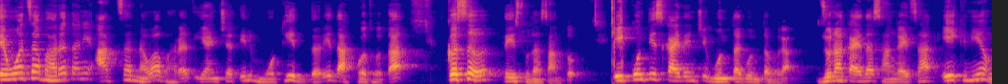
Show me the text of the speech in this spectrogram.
तेव्हाचा भारत आणि आजचा नवा भारत यांच्यातील मोठी दरी दाखवत होता. कसं ते सुद्धा सांगतो. एकोणतीस कायद्यांची गुंतागुंत बघा. जुना कायदा सांगायचा एक नियम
